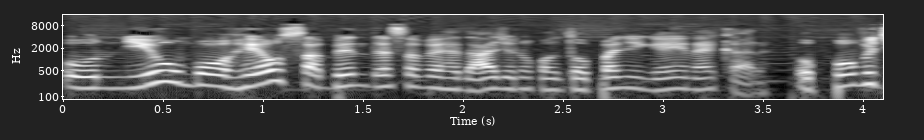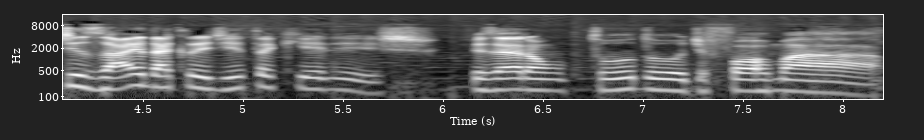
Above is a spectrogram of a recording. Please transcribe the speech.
o Neil morreu sabendo dessa verdade e não contou pra ninguém, né, cara? O povo de Zion acredita que eles fizeram tudo de forma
